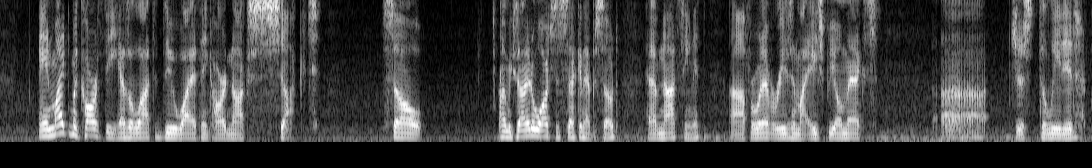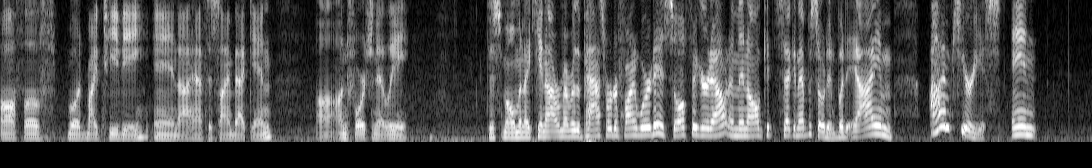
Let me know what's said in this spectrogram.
and Mike McCarthy has a lot to do why I think Hard Knocks sucked. So I'm excited to watch the second episode. Have not seen it. Uh, for whatever reason, my HBO Max uh, just deleted off of well, my TV, and I have to sign back in. Uh, unfortunately, this moment I cannot remember the password or find where it is, so I'll figure it out, and then I'll get the second episode in. But I am, I'm curious, and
